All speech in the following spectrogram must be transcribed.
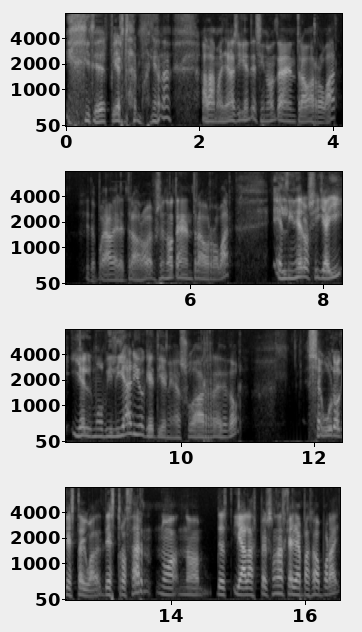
y te despiertas mañana a la mañana siguiente si no te han entrado a robar. Si te puede haber entrado a robar, si no te han entrado a robar, el dinero sigue allí y el mobiliario que tiene a su alrededor seguro que está igual. Destrozar no, no y a las personas que hayan pasado por ahí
